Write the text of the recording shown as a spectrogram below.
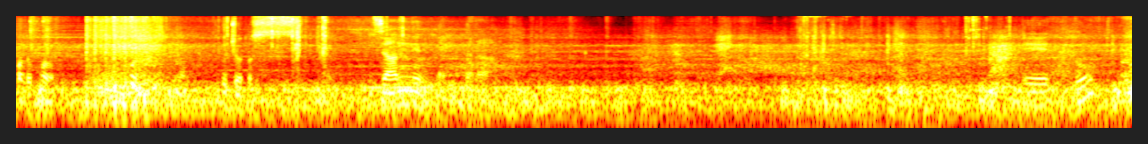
今度今度。撃ち落とす残念だったな。えー、っとあ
